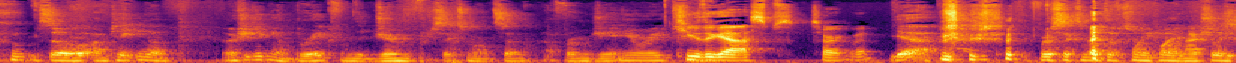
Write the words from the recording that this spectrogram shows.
so I'm taking a, I'm actually taking a break from the gym for six months. So from January. To, Cue the gasps. Sorry, what? yeah, for six months of 2020, I'm actually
